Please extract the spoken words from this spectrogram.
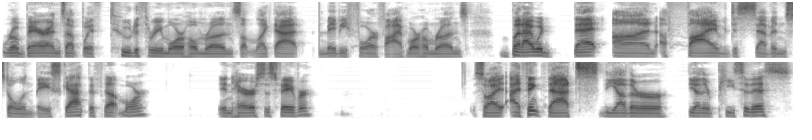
Robert ends up with two to three more home runs, something like that, maybe four or five more home runs. But I would bet on a five to seven stolen base gap, if not more, in Harris's favor. So I, I think that's the other the other piece of this.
